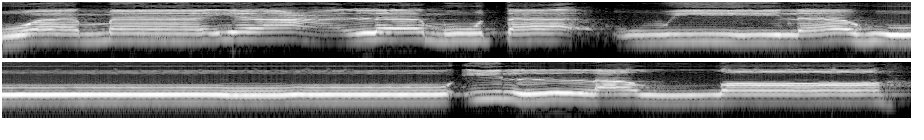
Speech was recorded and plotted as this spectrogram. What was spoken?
وما يعلم تأويله إلا الله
